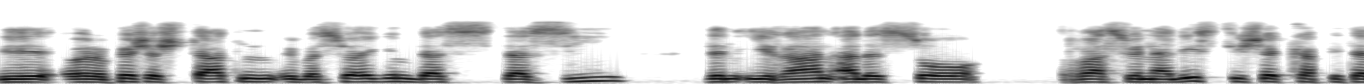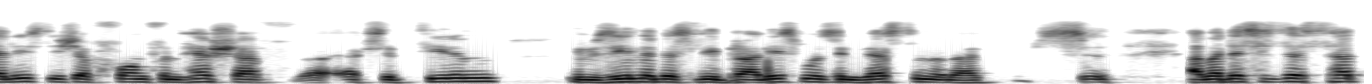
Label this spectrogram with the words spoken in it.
die europäischen Staaten überzeugen, dass, dass sie den Iran alles so rationalistische, kapitalistische Form von Herrschaft äh, akzeptieren im Sinne des Liberalismus im Westen oder aber das ist das hat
